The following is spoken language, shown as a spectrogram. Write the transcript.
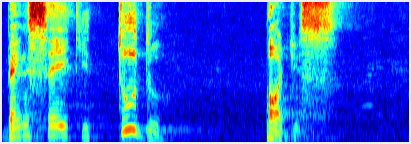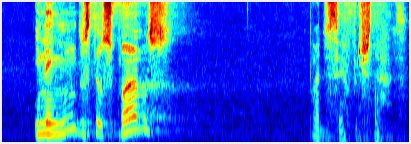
Bem sei que tudo podes, e nenhum dos teus planos pode ser frustrado.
